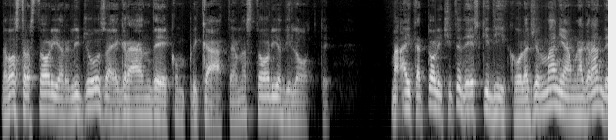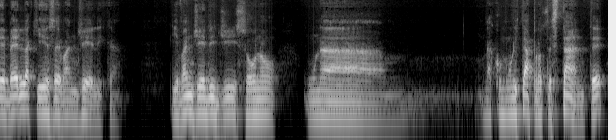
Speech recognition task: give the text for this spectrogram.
La vostra storia religiosa è grande e complicata, è una storia di lotte. Ma ai cattolici tedeschi dico, la Germania ha una grande e bella chiesa evangelica. Gli evangelici sono una, una comunità protestante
